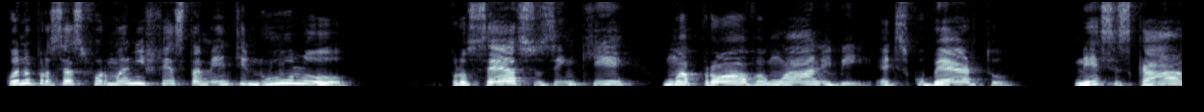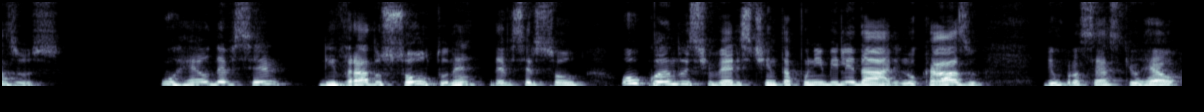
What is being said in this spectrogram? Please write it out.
Quando o processo for manifestamente nulo, processos em que uma prova, um álibi é descoberto, nesses casos, o réu deve ser livrado solto, né? Deve ser solto. Ou quando estiver extinta a punibilidade. No caso de um processo que o réu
